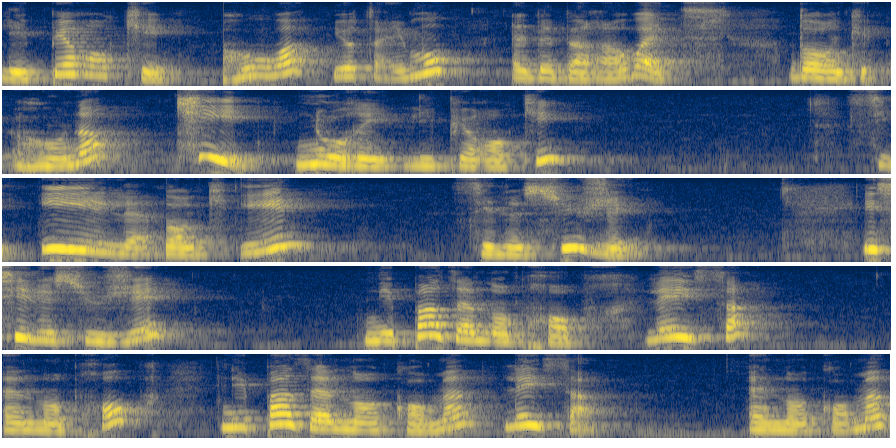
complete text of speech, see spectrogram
les perroquets هو يطعم الببغاوات donc هنا qui nourrit les perroquets si il donc il c'est le sujet Ici, le sujet n'est pas un nom propre. Leïsa, un nom propre, n'est pas un nom commun. Leïsa, un nom commun.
